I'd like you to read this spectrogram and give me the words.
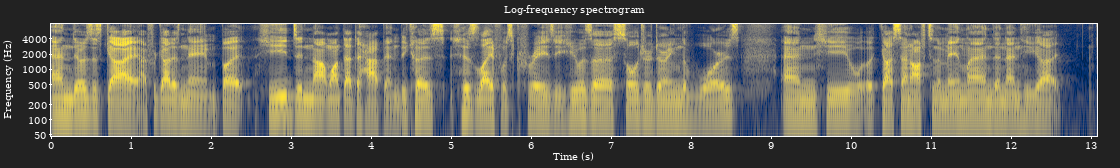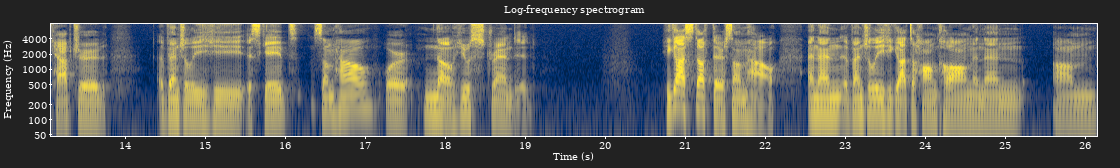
And there was this guy, I forgot his name, but he did not want that to happen because his life was crazy. He was a soldier during the wars and he got sent off to the mainland and then he got captured eventually he escaped somehow or no he was stranded he got stuck there somehow And then eventually he got to Hong Kong and then um,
